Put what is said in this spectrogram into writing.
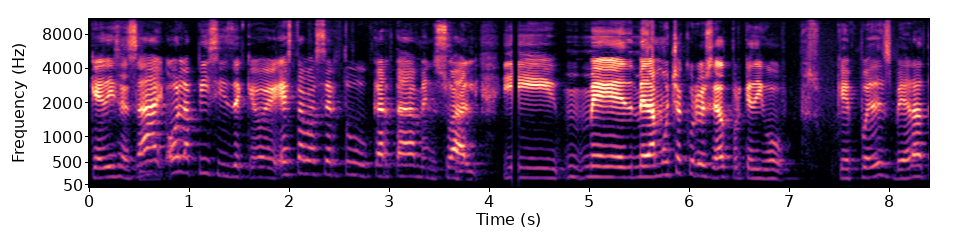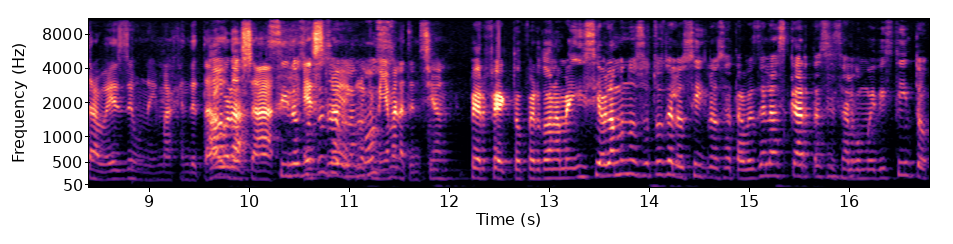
Que dices, ay, hola Pisces, de que esta va a ser tu carta mensual. Y me, da mucha curiosidad porque digo, pues, que puedes ver a través de una imagen de tarot. o sea, si es lo, que me llama la atención. Perfecto, perdóname. Y si hablamos nosotros de los signos a través de las cartas, es algo muy distinto,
